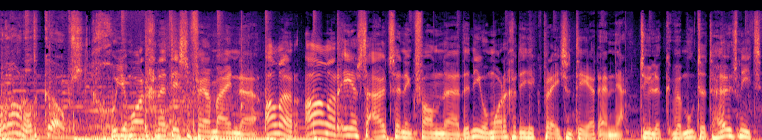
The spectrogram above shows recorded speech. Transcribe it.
Ronald Koops. Goedemorgen, het is zover mijn uh, aller, uitzending van uh, de Nieuwe Morgen die ik presenteer. En ja, natuurlijk, we moeten het heus niet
